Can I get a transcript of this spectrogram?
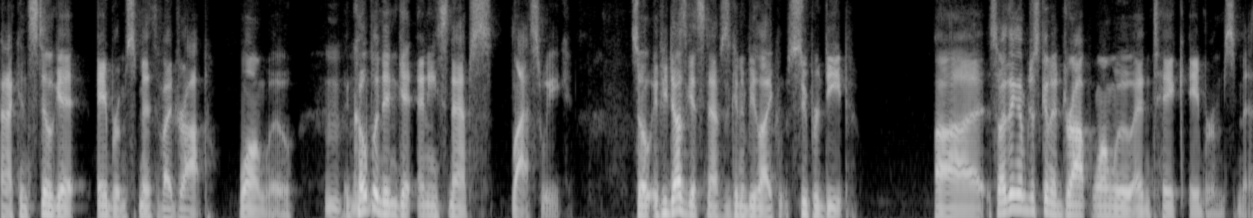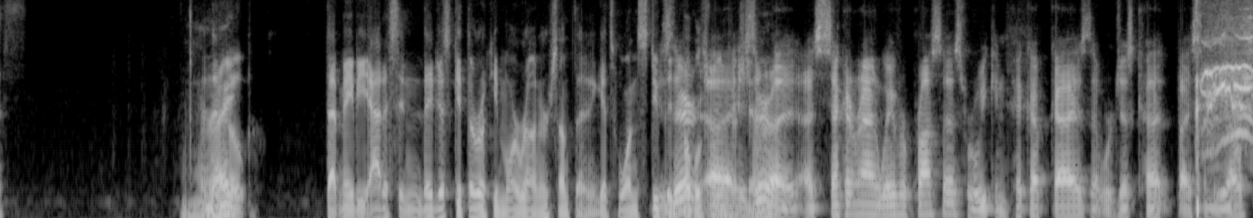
and I can still get Abram Smith if I drop Nwangwu. Mhm. And Copeland didn't get any snaps last week. So if he does get snaps, it's going to be like super deep. Uh, so I think I'm just going to drop Nwangwu and take Abram Smith All and then hope. that maybe Addison they just get the rookie more run or something and gets one stupid Is there, bubble screen uh, touchdown. is there a, a second round waiver process where we can pick up guys that were just cut by somebody else?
